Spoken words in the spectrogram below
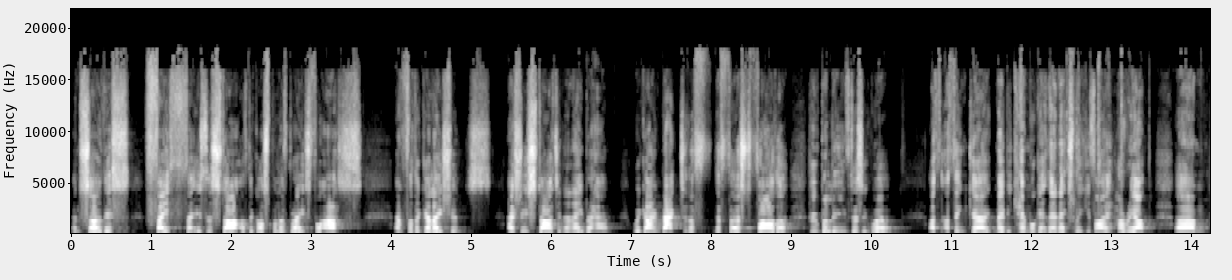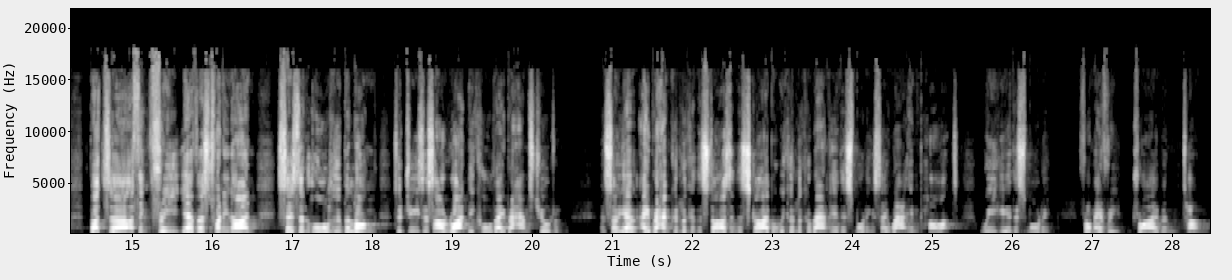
And so, this faith that is the start of the gospel of grace for us and for the Galatians actually started in Abraham. We're going back to the, the first father who believed, as it were. I, th- I think uh, maybe Ken will get there next week if I hurry up. Um, but uh, I think 3, yeah, verse 29 says that all who belong to Jesus are rightly called Abraham's children. And so, yeah, Abraham could look at the stars in the sky, but we could look around here this morning and say, wow, in part, we here this morning from every tribe and tongue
